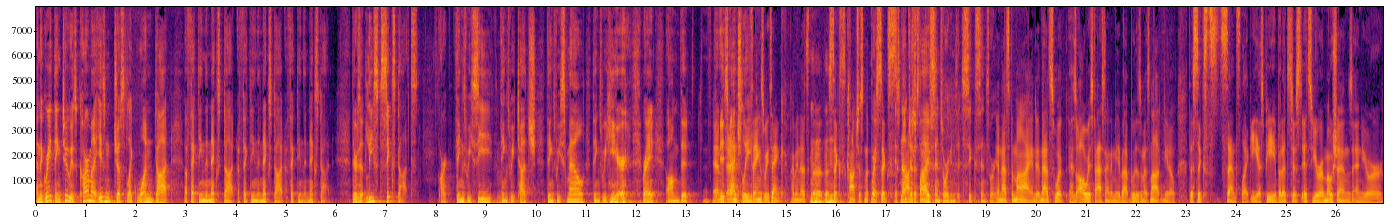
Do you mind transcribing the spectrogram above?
And the great thing too is karma isn't just like one dot affecting the next dot, affecting the next dot, affecting the next dot. There's at least six dots. Are things we see, things we touch, things we smell, things we hear, right? Um, that and, it's and actually Mm-hmm, things we think. I mean that's the, the sixth consciousness the sixth It's not just five sense organs; it's six sense organs. and that's the mind and that's what has always fascinated me about buddhism. It's not you know the sixth sense like esp but it's just it's your emotions and your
